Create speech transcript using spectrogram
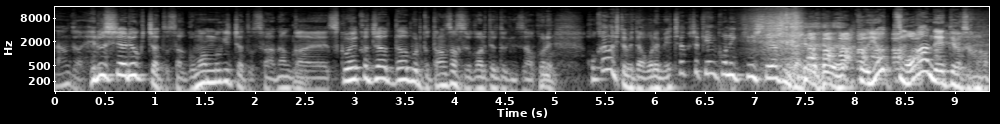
なんかヘルシア緑茶とさごま麦茶とさなんか、えースクワイカチャダブルと炭酸水置かれてる時にさこれ、他の人見たら俺めちゃくちゃ健康に気にしてるやつみたいな。これ4つもわかんねえっていうかその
